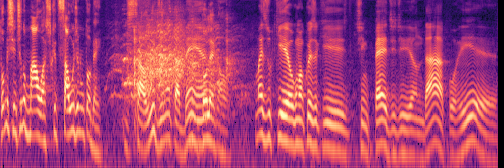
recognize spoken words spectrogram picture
tô me sentindo mal, acho que de saúde eu não tô bem. De saúde, né? Tá bem, é? Tô legal. Mas o que? Alguma coisa que te impede de andar, correr?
